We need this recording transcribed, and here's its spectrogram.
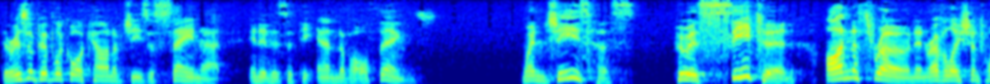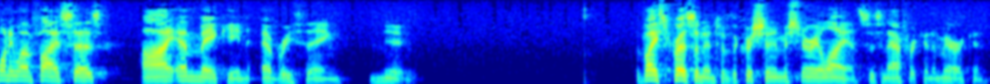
there is a biblical account of Jesus saying that, and it is at the end of all things. When Jesus, who is seated on the throne in Revelation 21:5 says, I am making everything new. The vice president of the Christian and Missionary Alliance is an African American.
